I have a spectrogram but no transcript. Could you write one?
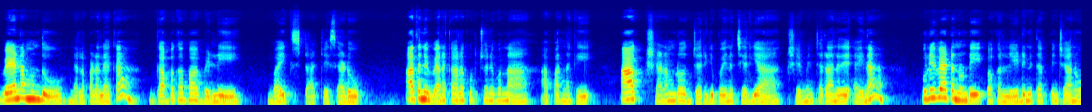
వేణ ముందు నిలబడలేక గబగబా వెళ్ళి బైక్ స్టార్ట్ చేశాడు. అతని వెనకాల కూర్చొని ఉన్న అపర్ణకి ఆ క్షణంలో జరిగిపోయిన చర్య క్షమించరానిదే అయినా పులివేట నుండి ఒక లేడీని తప్పించాను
